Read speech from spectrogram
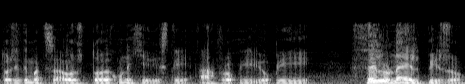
το ζήτημα της ΑΟΣ το έχουν χειριστεί άνθρωποι οι οποίοι θέλω να ελπίζω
